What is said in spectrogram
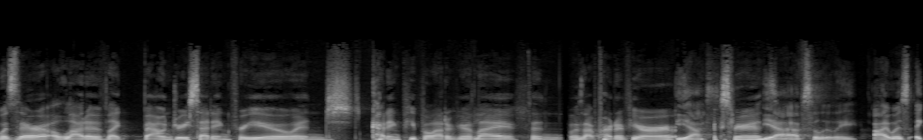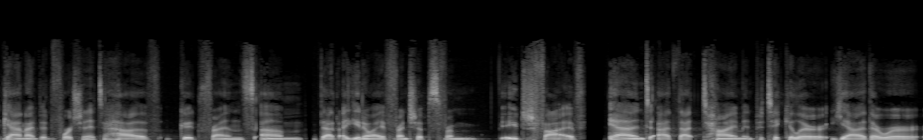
Was there a lot of like boundary setting for you and cutting people out of your life? And was that part of your yes. experience? Yeah, absolutely. I was, again, I've been fortunate to have good friends um, that, you know, I have friendships from age five. And at that time in particular, yeah, there were,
